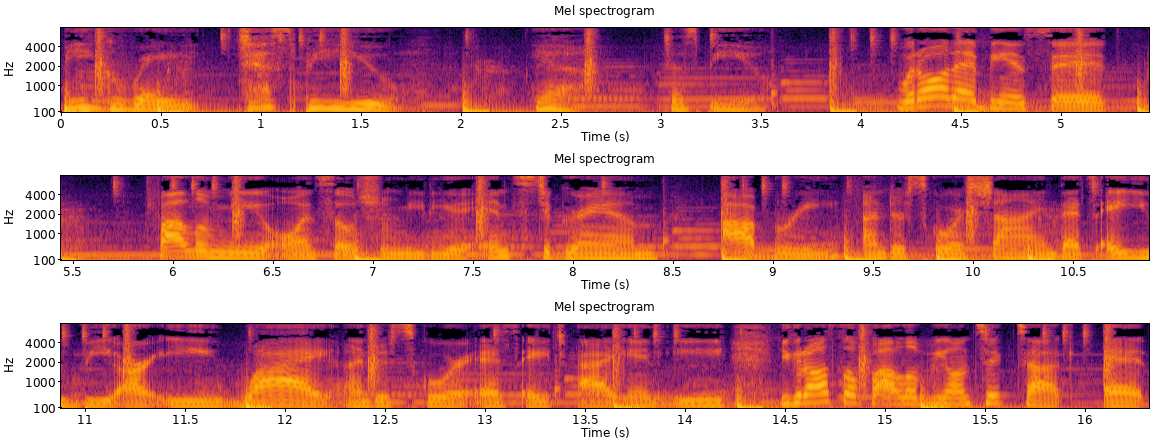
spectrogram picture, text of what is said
be great, just be you. Yeah, just be you. With all that being said, follow me on social media Instagram Aubrey underscore shine. That's A U B R E Y underscore S H I N E. You can also follow me on TikTok at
